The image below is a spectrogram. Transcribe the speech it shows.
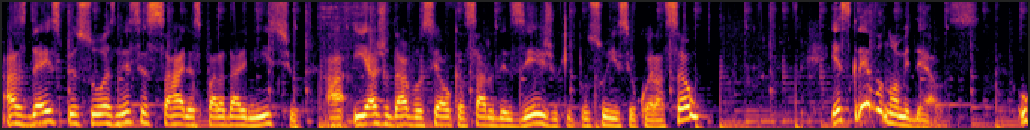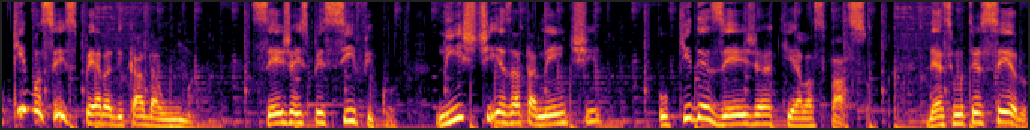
as 10 pessoas necessárias para dar início a, e ajudar você a alcançar o desejo que possui em seu coração? Escreva o nome delas. O que você espera de cada uma? Seja específico. Liste exatamente o que deseja que elas façam. Décimo terceiro,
